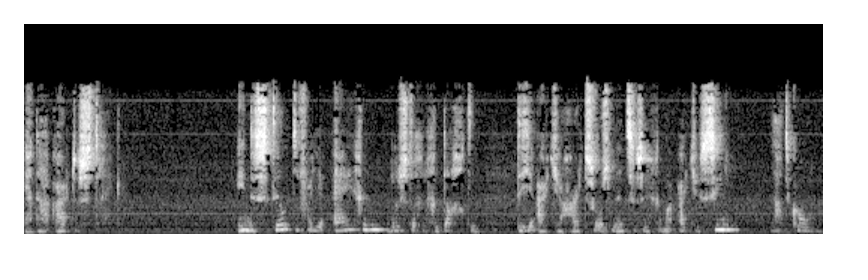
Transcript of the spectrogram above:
er naar uit te strekken. In de stilte van je eigen rustige gedachten, die je uit je hart, zoals mensen zeggen, maar uit je ziel laat komen,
